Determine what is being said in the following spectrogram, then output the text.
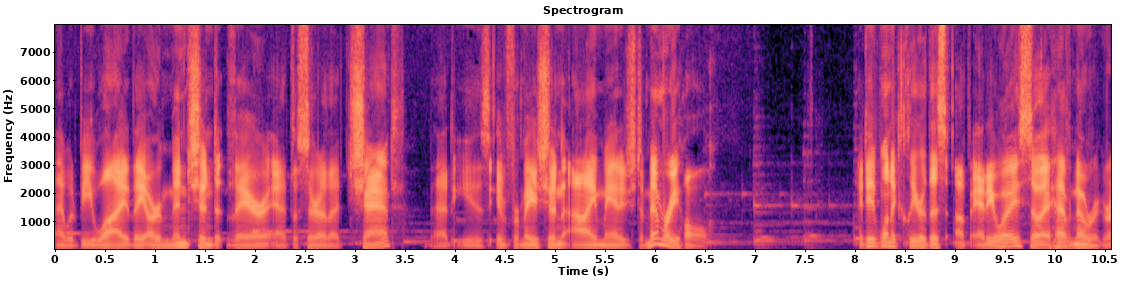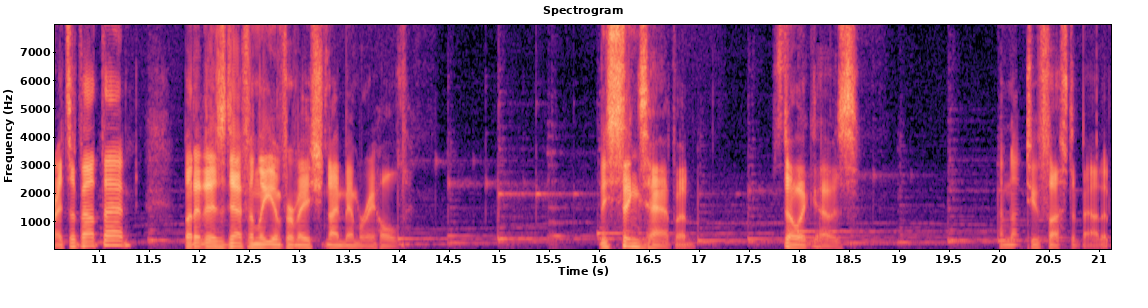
That would be why they are mentioned there at the start of the chat. That is information I managed to memory hole. I did want to clear this up anyway, so I have no regrets about that, but it is definitely information I memory hold. These things happen. So it goes. I'm not too fussed about it.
